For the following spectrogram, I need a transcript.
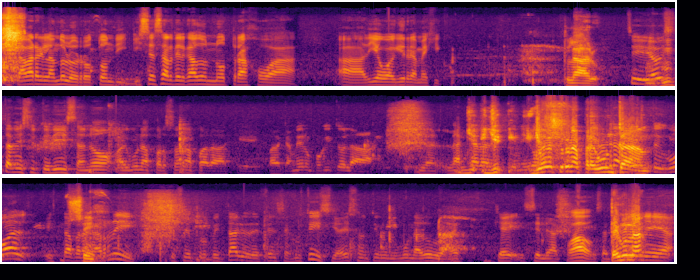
Estaba arreglando lo de Rotondi. Y César Delgado no trajo a Diego Aguirre a México. Claro. Sí, a veces también se utiliza, ¿no? Algunas personas para, que, para cambiar un poquito la, la, cara Yo, yo le tengo una pregunta. Esto igual está para sí. Garnick, que es el propietario de Defensa y Justicia, eso no tengo ninguna duda. ¿eh? Que se le, wow. tengo, una,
